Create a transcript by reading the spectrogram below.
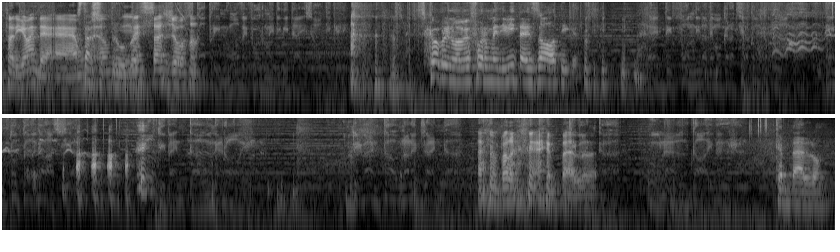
Praticamente è un, un Trooper. messaggio. Scopri nuove forme di vita esotiche Scopri nuove forme di vita esotiche. e diffondi la democrazia controllata in tutta la galassia. Diventa un eroe. Diventa una leggenda. Però è bello. Un. Che bello.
